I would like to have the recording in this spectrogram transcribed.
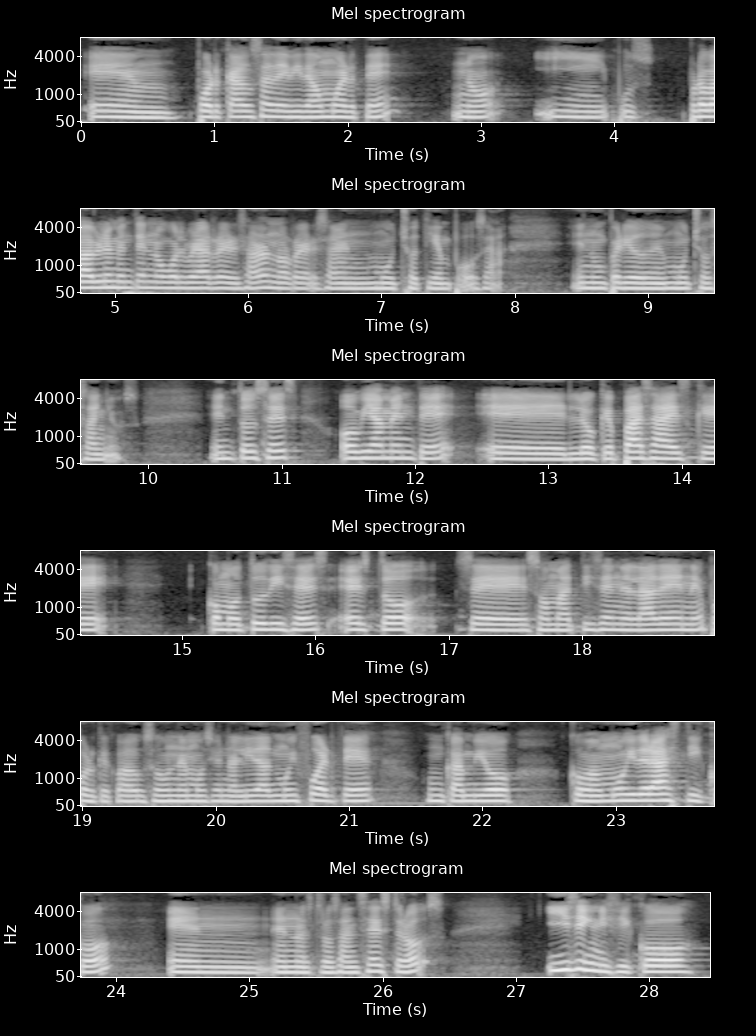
em, por causa de vida o muerte, ¿no? Y pues probablemente no volver a regresar o no regresar en mucho tiempo, o sea, en un periodo de muchos años. Entonces, obviamente, eh, lo que pasa es que, como tú dices, esto se somatiza en el ADN porque causó una emocionalidad muy fuerte, un cambio como muy drástico en, nuestros ancestros y significó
